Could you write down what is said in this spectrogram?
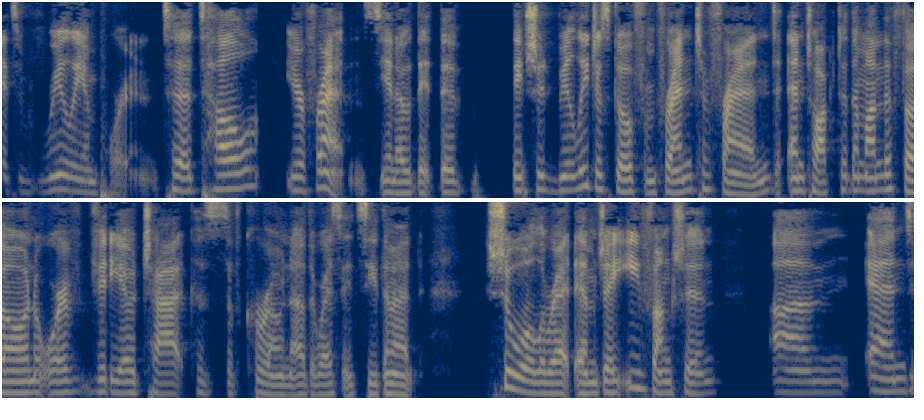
it's really important to tell your friends, you know, that the they should really just go from friend to friend and talk to them on the phone or video chat because of corona otherwise they'd see them at shul or at MJE function. Um, and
